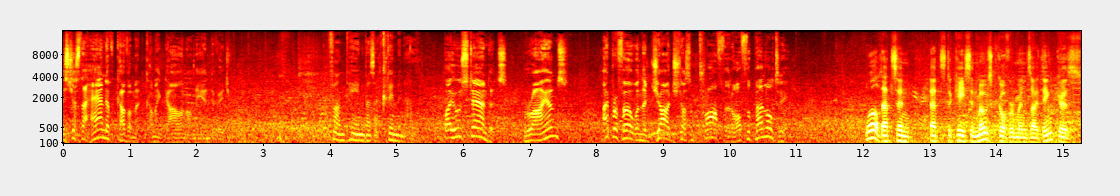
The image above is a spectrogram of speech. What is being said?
It's just the hand of government coming down on the individual. Fontaine was a criminal. By whose standards? Ryan's? I prefer when the judge doesn't profit off the penalty. Well, that's in that's the case in most governments, I think, because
